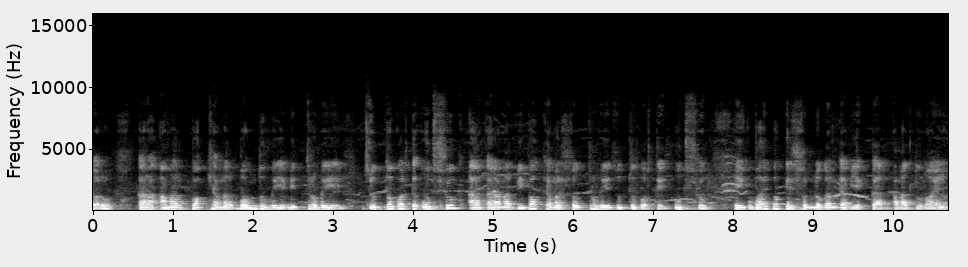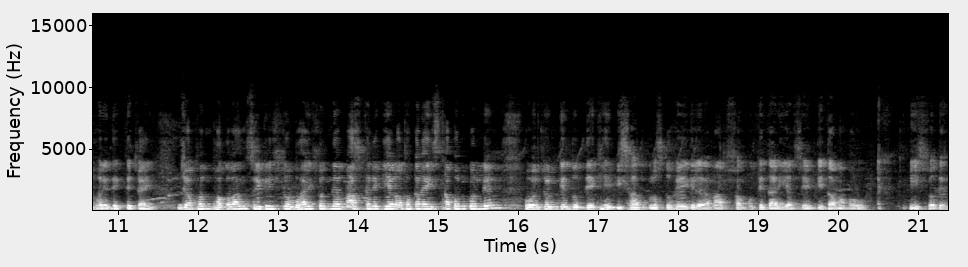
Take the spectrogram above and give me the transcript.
করো। কারা আমার পক্ষে আমার বন্ধু হয়ে, মিত্র হয়ে যুদ্ধ করতে উৎসুক, আর কারা আমার বিপক্ষে আমার শত্রু হয়ে যুদ্ধ করতে উৎসুক, এই উভয় পক্ষের সৈন্যগণকে আমি একবার আমার দু নয়ন ভরে দেখতে চাই। যখন ভগবান শ্রীকৃষ্ণ উভয় সৈন্যের মাঝখানে গিয়ে রথখানা স্থাপন করলেন, অর্জুন কিন্তু দেখে বিষাদগ্রস্ত হয়ে গেলেন, আমার সম্মুখে দাঁড়িয়ে আছে পিতামহ বিশ্বদেব।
